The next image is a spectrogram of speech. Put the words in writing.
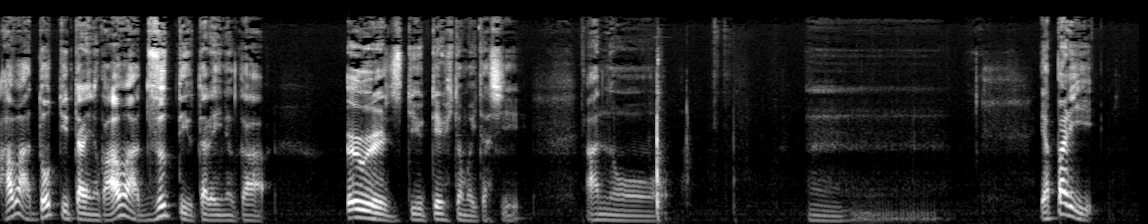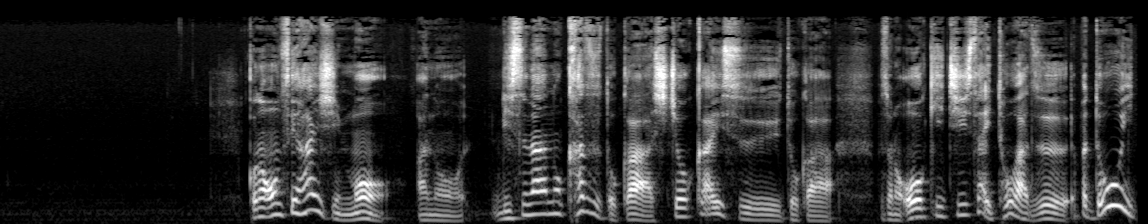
アワードって言ったらいいのか、アワーズって言ったらいいのか、アワーズって言ってる人もいたし、あのうん、やっぱり、この音声配信も、あの、リスナーの数とか視聴回数とか、その大きい小さい問わず、やっぱどういっ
